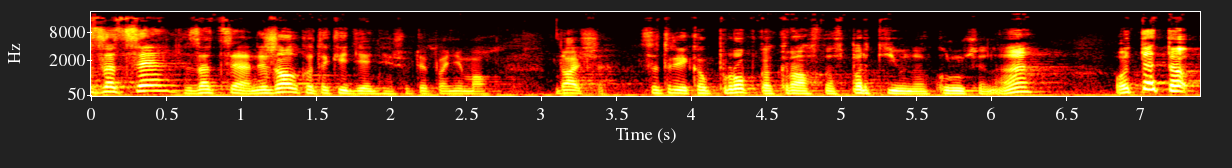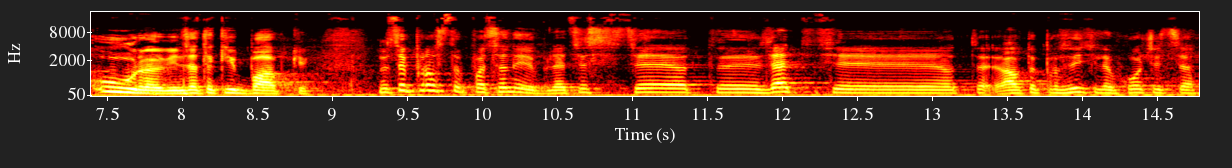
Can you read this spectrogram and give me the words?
за це, за це, не жалко такі деньги, щоб ти розумів. Далі. Смотри, яка пробка красна, спортивна, кручена, а? От це уровень за такі бабки. Ну це просто пацани, блядь, це, це от, е, взять е, от, автопроизводителям хочеться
